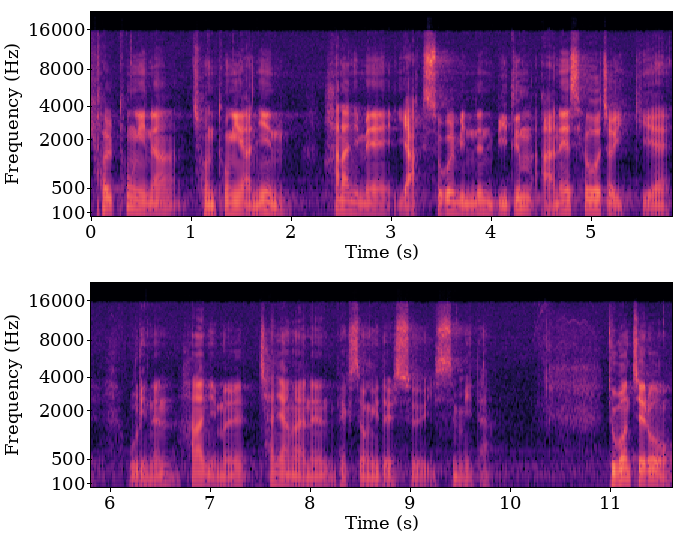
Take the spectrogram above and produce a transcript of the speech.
혈통이나 전통이 아닌 하나님의 약속을 믿는 믿음 안에 세워져 있기에 우리는 하나님을 찬양하는 백성이 될 수 있습니다. 두 번째로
